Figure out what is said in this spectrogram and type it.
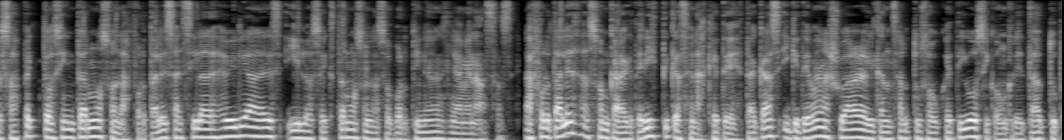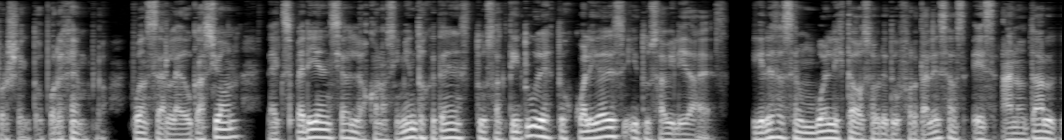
Los aspectos internos son las fortalezas y las debilidades y los externos son las oportunidades y amenazas. Las fortalezas son características en las que te destacas y que te van a ayudar a alcanzar tus objetivos y concretar tu proyecto. Por ejemplo, pueden ser la educación, la experiencia, los conocimientos que tienes, tus actitudes, tus cualidades y tus habilidades. Si quieres hacer un buen listado sobre tus fortalezas, es anotar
